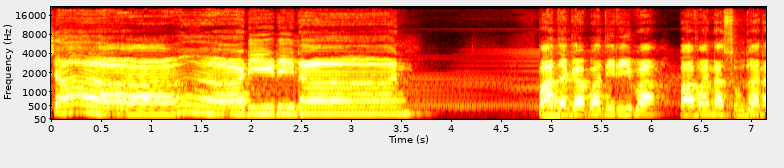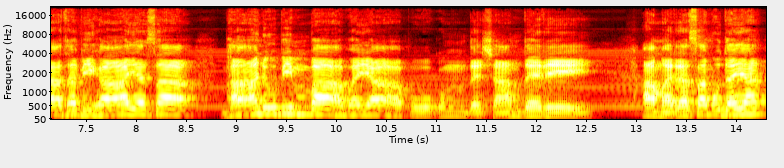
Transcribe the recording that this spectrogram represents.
ചാടിയിടിനാൻ. പതകപതിരിവ പവനസുതനഥ വിഹായസ ഭാനുബിംബാവയ പോകും ദശാന്തരേ. അമരസമുദയ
